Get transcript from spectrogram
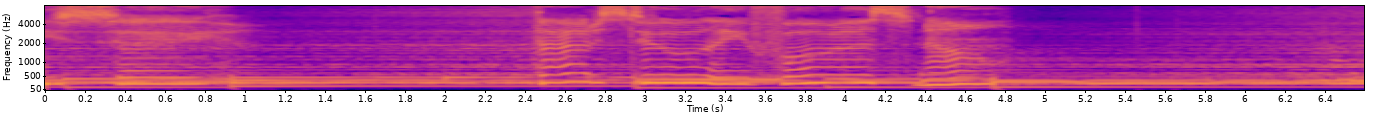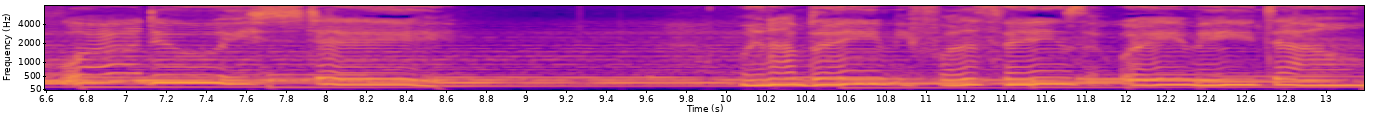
we say that it's too late for us now? Why do we stay when I blame you for the things that weigh me down?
